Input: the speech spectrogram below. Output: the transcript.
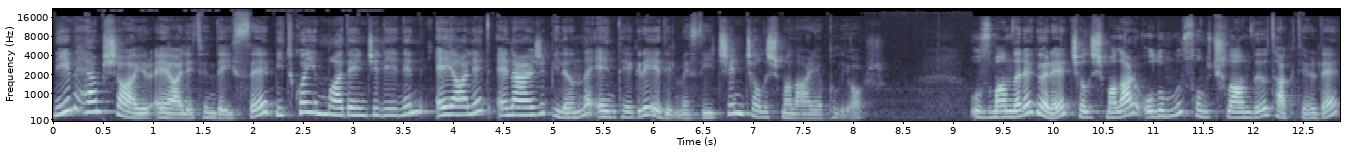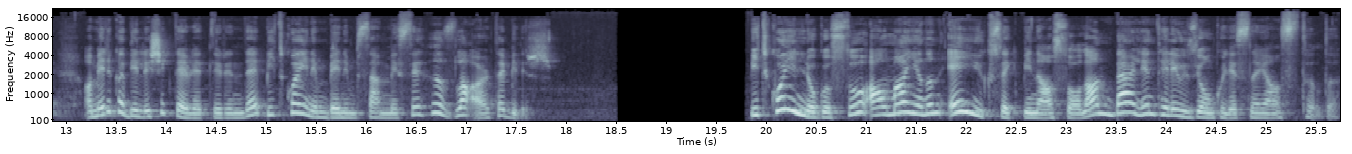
New Hampshire eyaletinde ise Bitcoin madenciliğinin eyalet enerji planına entegre edilmesi için çalışmalar yapılıyor. Uzmanlara göre çalışmalar olumlu sonuçlandığı takdirde Amerika Birleşik Devletleri'nde Bitcoin'in benimsenmesi hızla artabilir. Bitcoin logosu Almanya'nın en yüksek binası olan Berlin Televizyon Kulesi'ne yansıtıldı.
